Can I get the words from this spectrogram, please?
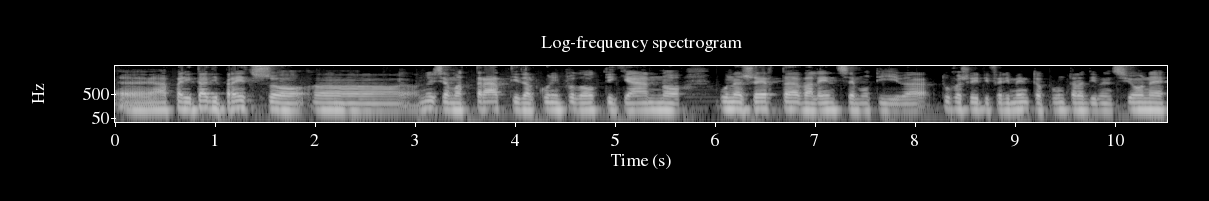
eh, a parità di prezzo eh, noi siamo attratti da alcuni prodotti che hanno una certa valenza emotiva. Tu facevi riferimento appunto alla dimensione,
